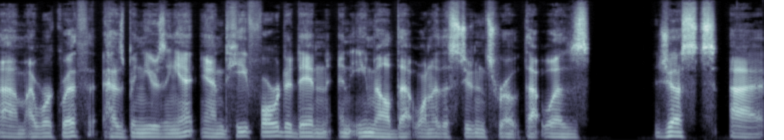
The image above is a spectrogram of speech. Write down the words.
um, I work with has been using it, and he forwarded in an email that one of the students wrote that was just uh,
